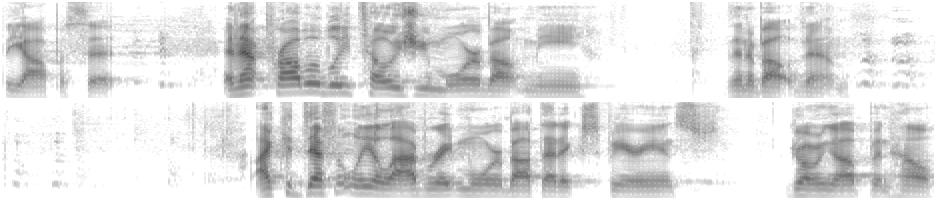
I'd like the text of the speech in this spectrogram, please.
the opposite. And that probably tells you more about me than about them. I could definitely elaborate more about that experience growing up and how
